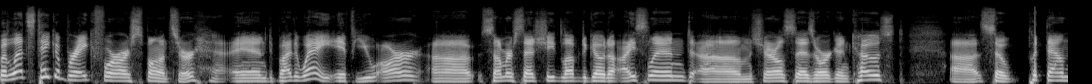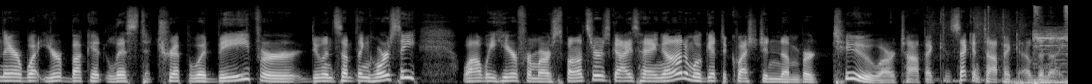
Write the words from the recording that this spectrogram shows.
But let's take a break for our sponsor. And by the way, if you are, uh, Summer says she'd love to go to Iceland. Um, Cheryl says Oregon Coast. Uh, so put down there what your bucket list trip would be for doing something horsey while we hear from our sponsors. Guys, hang on and we'll get to question number two, our topic, second topic of the night.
